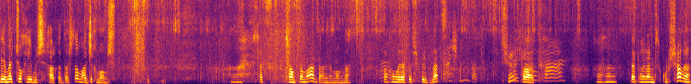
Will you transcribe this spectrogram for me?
Yemek çok yemiş arkadaşlar ama acıkmamış. Ay, saç, çantam vardı annem ondan. Bakın Spielplatz. Ein Schwimmbad. Schwimmbad. So warm. Aha. Da param kurşaven.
